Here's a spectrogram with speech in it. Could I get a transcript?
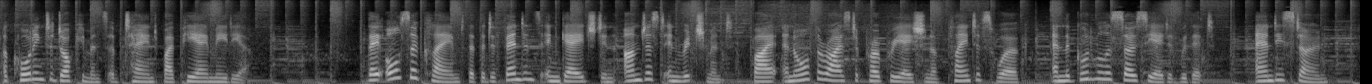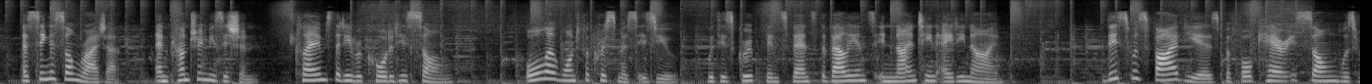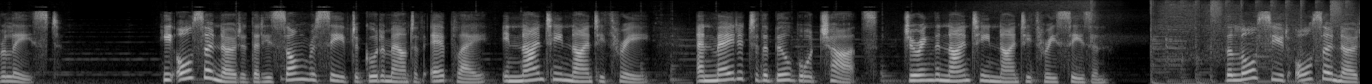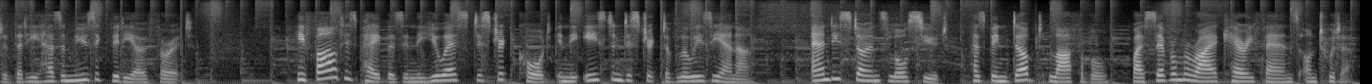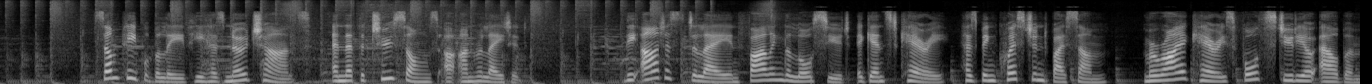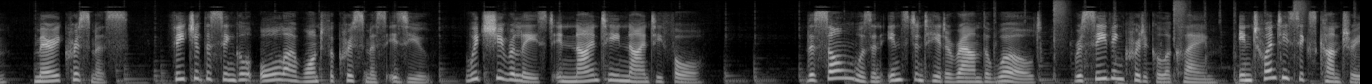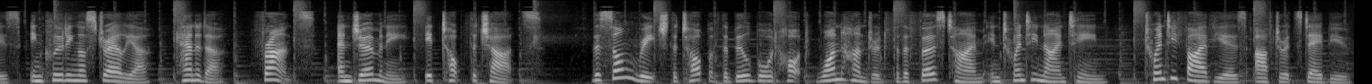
according to documents obtained by PA Media. They also claimed that the defendants engaged in unjust enrichment by unauthorized appropriation of plaintiff's work and the goodwill associated with it. Andy Stone, a singer-songwriter and country musician, claims that he recorded his song, All I Want for Christmas Is You, with his group Vince Vance the Valiants in 1989. This was five years before Carey's song was released. He also noted that his song received a good amount of airplay in 1993 and made it to the Billboard charts during the 1993 season. The lawsuit also noted that he has a music video for it. He filed his papers in the U.S. District Court in the Eastern District of Louisiana. Andy Stone's lawsuit has been dubbed laughable by several Mariah Carey fans on Twitter. Some people believe he has no chance and that the two songs are unrelated. The artist's delay in filing the lawsuit against Carey has been questioned by some. Mariah Carey's fourth studio album, Merry Christmas, featured the single All I Want for Christmas Is You, which she released in 1994. The song was an instant hit around the world, receiving critical acclaim. In 26 countries, including Australia, Canada, France, and Germany, it topped the charts. The song reached the top of the Billboard Hot 100 for the first time in 2019, 25 years after its debut.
